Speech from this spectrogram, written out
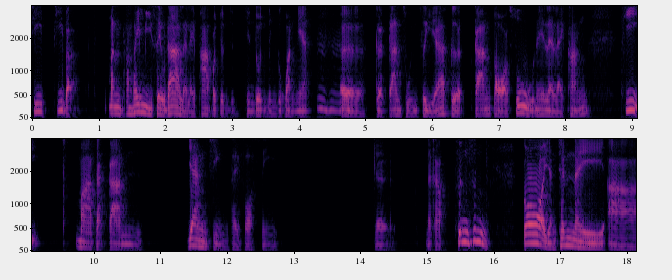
ที่ที่แบบมันทำให้มีเซลดาหลาย ๆ ภาคมาจนจนจนจนถึงทุกวันเนี้ยอืมเออ เกิดการสูญเสีย เกิดการต่อสู้ในหลาย ๆ ครั้ง ที่มาจากการแย่งชิงไทฟอสนี้ เออ นะครับ ซึ่งซึ่งก็อย่างเช่นใน อ่า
